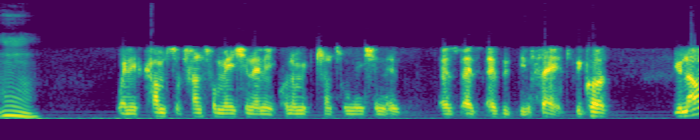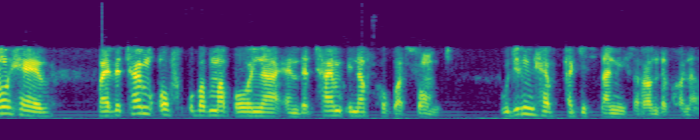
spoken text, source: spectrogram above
Mm. when it comes to transformation and economic transformation, as as as, as it's been said, because you now have by the time of Obama Bona and the time INAFCOC was formed, we didn't have Pakistanis around the corner.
